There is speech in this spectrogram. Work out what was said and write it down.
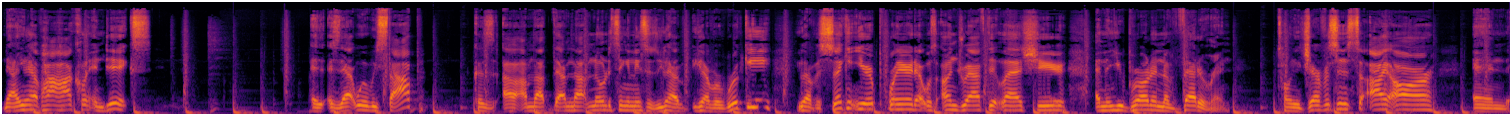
Now you have HaHa Clinton Dix. Is, is that where we stop? Because I'm not I'm not noticing any. So you have you have a rookie, you have a second year player that was undrafted last year, and then you brought in a veteran. Tony Jefferson's to IR, and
